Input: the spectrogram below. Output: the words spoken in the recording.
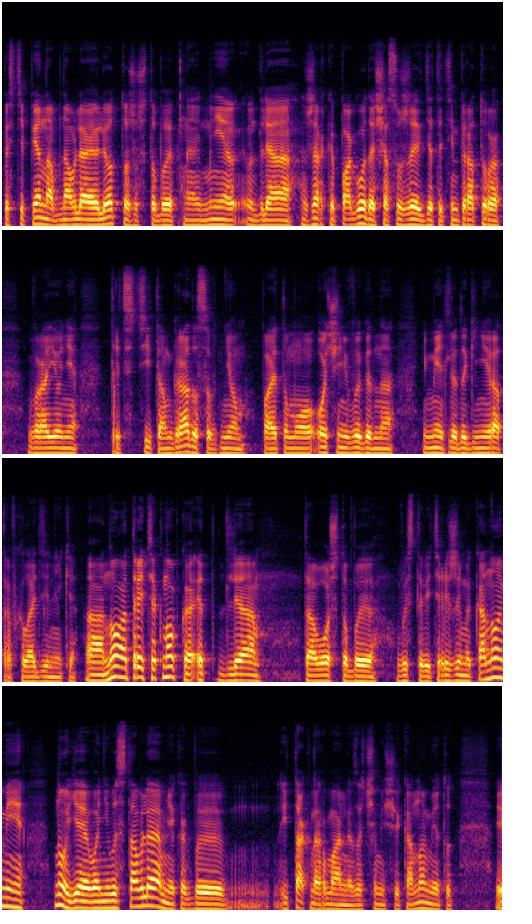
постепенно обновляю лед тоже, чтобы э, мне для жаркой погоды, сейчас уже где-то температура в районе 30 там, градусов днем, поэтому очень выгодно имеет ли виду генератор в холодильнике. А, ну а третья кнопка это для того, чтобы выставить режим экономии. Ну, я его не выставляю, мне как бы и так нормально, зачем еще экономия тут. И, и,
